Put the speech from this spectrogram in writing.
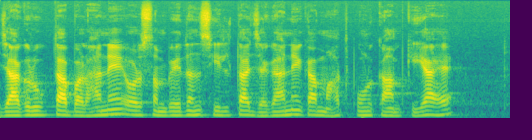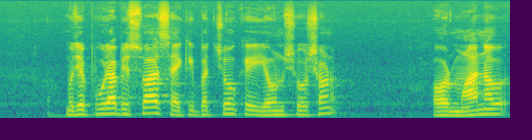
जागरूकता बढ़ाने और संवेदनशीलता जगाने का महत्वपूर्ण काम किया है। मुझे पूरा विश्वास है कि बच्चों के यौन शोषण और मानव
